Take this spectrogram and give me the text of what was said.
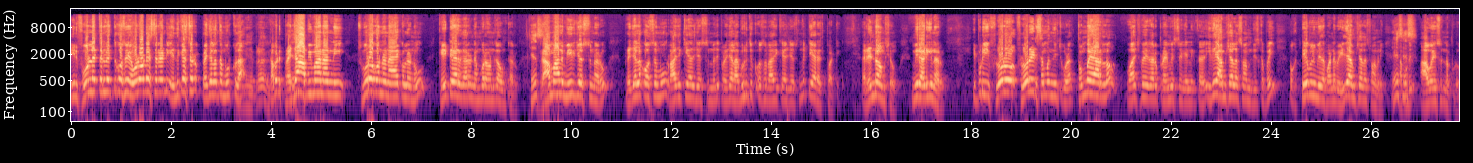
ఈయన ఫోన్లు ఎత్తని వ్యక్తి కోసం ఎవడు ఓటేస్తారండి. ఎందుకు వేస్తారు? ప్రజలంతా మూర్ఖులా? కాబట్టి ప్రజా అభిమానాన్ని చూరగొన్న నాయకులను కేటీఆర్ గారు నెంబర్ వన్గా ఉంటారు. డ్రామాలు మీరు చేస్తున్నారు ప్రజల కోసము రాజకీయాలు చేస్తున్నది ప్రజల అభివృద్ధి కోసం రాజకీయాలు చేస్తుంది టీఆర్ఎస్ పార్టీ. రెండో అంశం మీరు అడిగినారు. ఇప్పుడు ఈ ఫ్లోరో ఫ్లోరైడ్ సంబంధించి కూడా తొంభై ఆరులో వాజ్పేయి గారు ప్రైమ్ మినిస్టర్ ఎన్నిక ఇదే అంశాల స్వామిని తీసుకుపోయి ఒక టేబుల్ మీద పండబోయి ఇదే అంశాల స్వామిని. ఆ వయసు ఉన్నప్పుడు.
